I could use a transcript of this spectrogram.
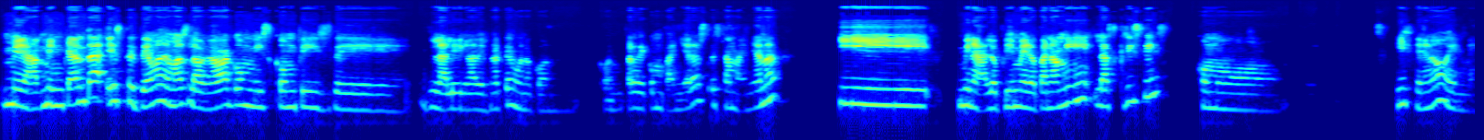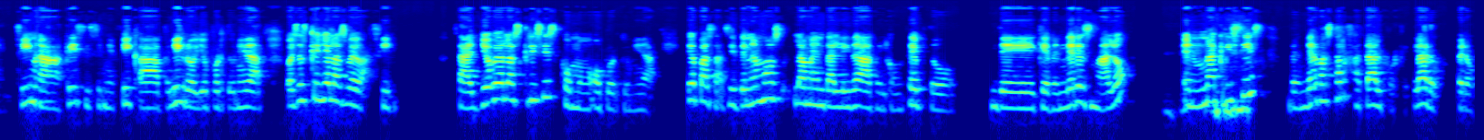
mira, me encanta este tema, además lo hablaba con mis compis de la Liga del Norte, bueno, con, un par de compañeras esta mañana. Y mira, lo primero, para mí las crisis, como se dice, ¿no? China, crisis significa peligro y oportunidad. Pues es que yo las veo así. O sea, yo veo las crisis como oportunidad. ¿Qué pasa? Si tenemos la mentalidad, el concepto de que vender es malo, en una crisis vender va a estar fatal, porque claro, pero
